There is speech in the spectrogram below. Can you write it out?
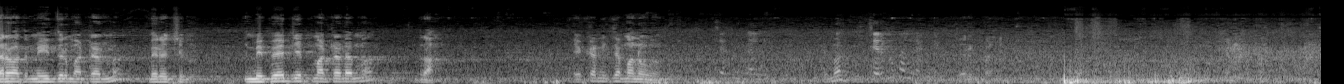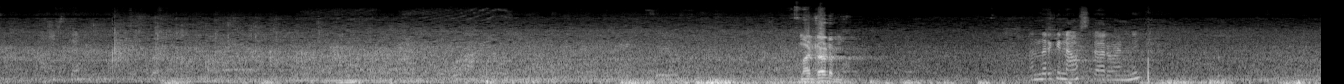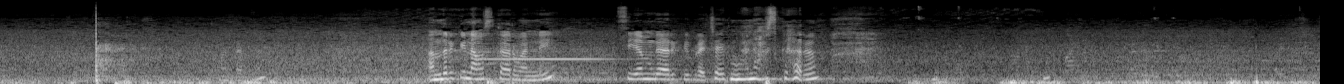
తర్వాత మీ ఇద్దరు మాట్లాడమ్మా మీరు వచ్చి మీ పేరు చెప్పి మాట్లాడమ్మా? రా. ఎక్కడి నుంచే మనం చెరుకుపల్లి చెరుకుపల్లి. మాట్లాడమ్మా. అందరికీ నమస్కారం అండి. అందరికీ నమస్కారం అండి. సీఎం గారికి ప్రత్యేకంగా నమస్కారం.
